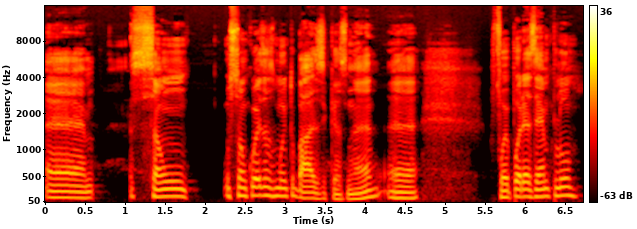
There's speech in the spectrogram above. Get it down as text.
é, são, são coisas muito básicas, né? É, foi, por exemplo, é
